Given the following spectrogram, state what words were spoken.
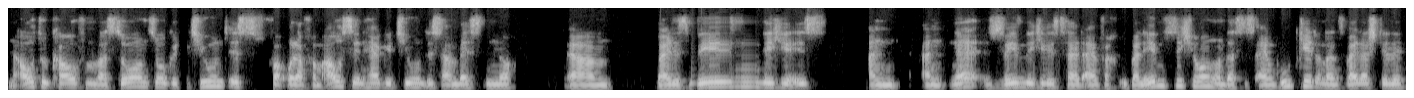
ein Auto kaufen, was so und so getuned ist oder vom Aussehen her getuned ist am besten noch, ähm, weil das Wesentliche ist an, an ne, das Wesentliche ist halt einfach Überlebenssicherung und dass es einem gut geht und an zweiter Stelle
